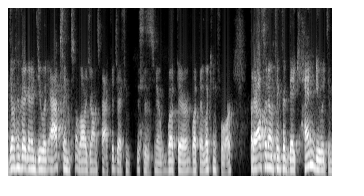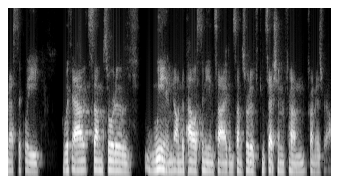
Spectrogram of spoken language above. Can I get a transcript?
don't think they're going to do it absent a large arms package. I think this is you know what they're what they're looking for. But I also don't think that they can do it domestically without some sort of win on the Palestinian side and some sort of concession from from Israel.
